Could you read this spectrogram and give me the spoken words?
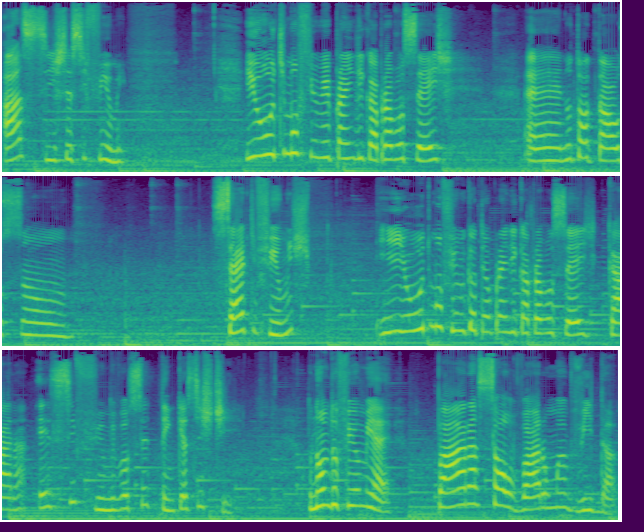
assista esse filme. E o último filme para indicar para vocês, é, no total são sete filmes. E o último filme que eu tenho para indicar para vocês, cara, esse filme você tem que assistir. O nome do filme é Para Salvar uma Vida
